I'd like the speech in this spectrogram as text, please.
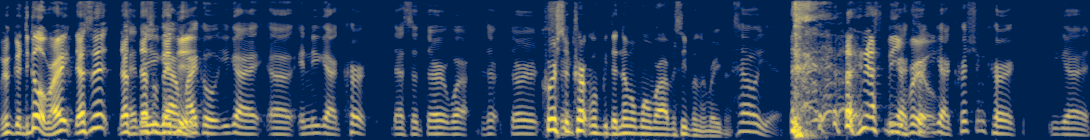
we're good to go, right? That's it. That's and that's what they got did. Michael. You got uh, and you got Kirk. That's the third. Third. Christian Kirk will be the number one wide receiver in the Ravens. Hell yeah. that's being real. you got Christian Kirk. You got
